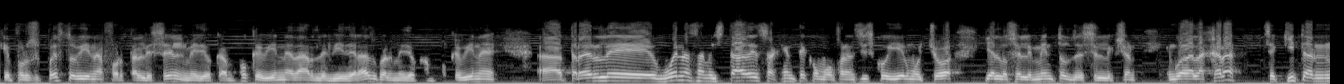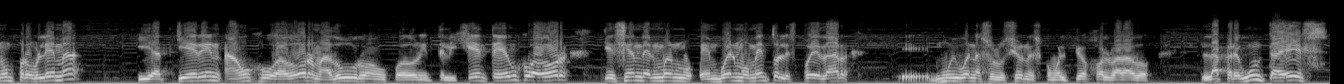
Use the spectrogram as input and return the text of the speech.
que por supuesto viene a fortalecer el mediocampo, que viene a darle liderazgo al mediocampo, que viene a traerle buenas amistades a gente como Francisco Guillermo Ochoa y a los elementos de selección. En Guadalajara se quitan un problema y adquieren a un jugador maduro, a un jugador inteligente, a un jugador que si anda en buen, momento les puede dar eh, muy buenas soluciones, como el Piojo Alvarado. La pregunta es,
